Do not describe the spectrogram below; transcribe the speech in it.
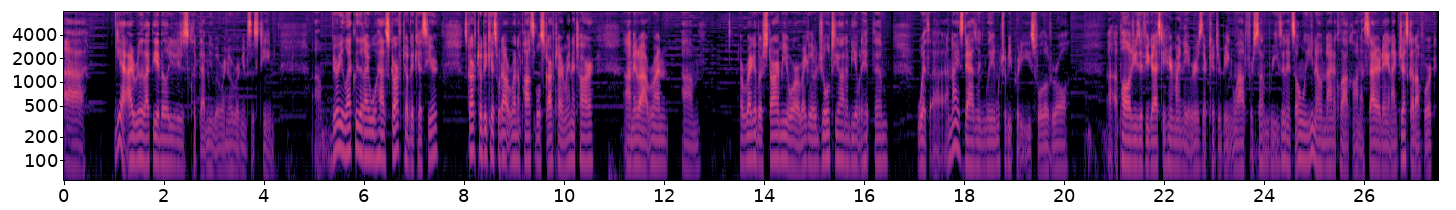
uh, yeah, I really like the ability to just click that move over and over against this team. Um, very likely that I will have Scarf Togekiss here. Scarf Togekiss would outrun a possible Scarf Tyranitar. Um, it'll outrun um, a regular Starmie or a regular Jolteon and be able to hit them with a, a nice Dazzling Gleam, which would be pretty useful overall. Uh, apologies if you guys can hear my neighbors. Their kids are being loud for some reason. It's only, you know, 9 o'clock on a Saturday and I just got off work.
